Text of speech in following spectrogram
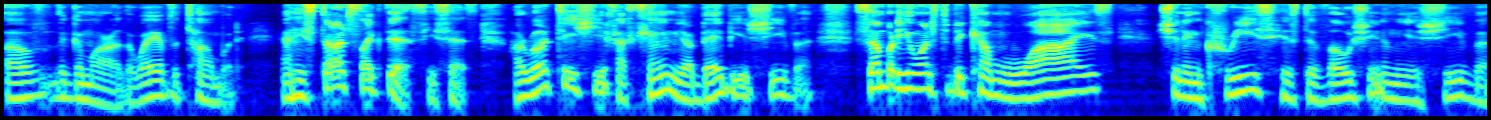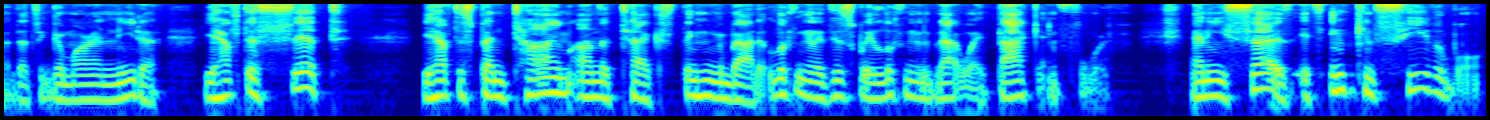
of the Gemara, The Way of the Talmud. And he starts like this. He says, Harote Shechachem Yarbebi yeshiva. Somebody who wants to become wise should increase his devotion in the yeshiva. That's a Gemara in Nida. You have to sit you have to spend time on the text, thinking about it, looking at it this way, looking at it that way, back and forth. And he says it's inconceivable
